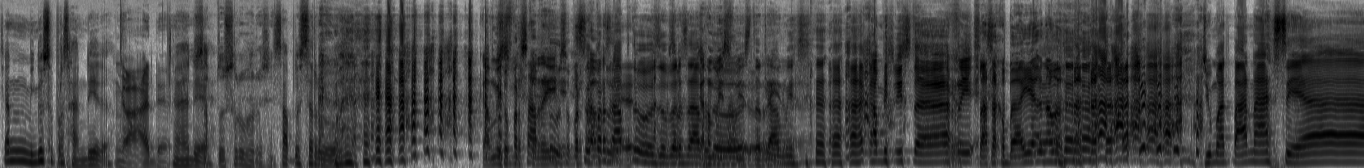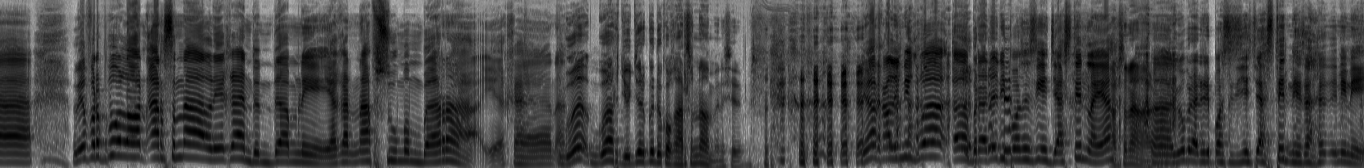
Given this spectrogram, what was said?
Kan Minggu Super Sunday tuh. Enggak ada. Nggak ada? Sabtu seru harusnya. Sabtu seru Kamis Super misteri. Sabtu, Super Super Sabtu ya. Super Sabtu Kamis misteri. Kamis Kamis misteri Selasa kebaya nggak? Jumat panas ya. Liverpool lawan Arsenal ya kan dendam nih ya kan nafsu membara ya kan. Gue gue harus jujur gue dukung Arsenal men sini. ya kali ini gue berada di posisinya Justin lah ya. Arsenal, Arsenal. gue berada di posisinya Justin nih saat ini nih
